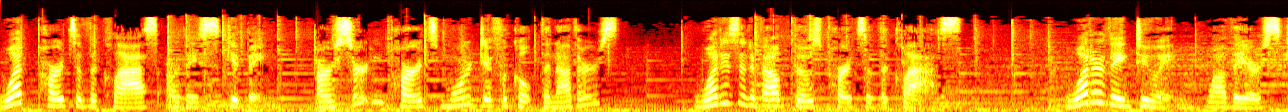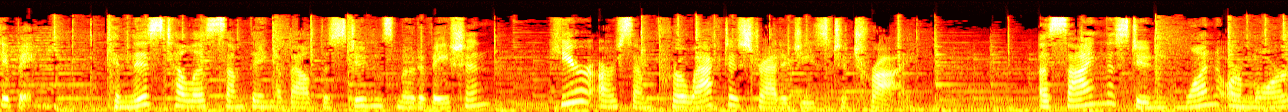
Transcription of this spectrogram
What parts of the class are they skipping? Are certain parts more difficult than others? What is it about those parts of the class? What are they doing while they are skipping? Can this tell us something about the student's motivation? Here are some proactive strategies to try. Assign the student one or more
